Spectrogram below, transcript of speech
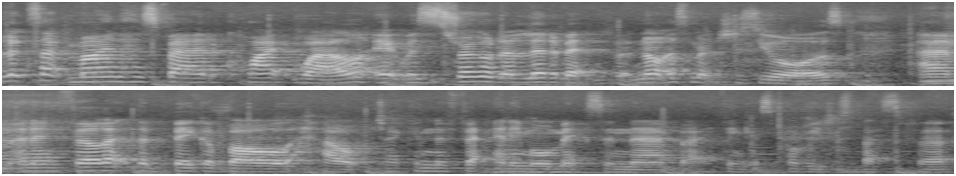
it looks like mine has fared quite well. It was struggled a little bit, but not as much as yours. Um, and I feel like the bigger bowl helped. I couldn't have fit any more mix in there, but I think it's probably just best for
